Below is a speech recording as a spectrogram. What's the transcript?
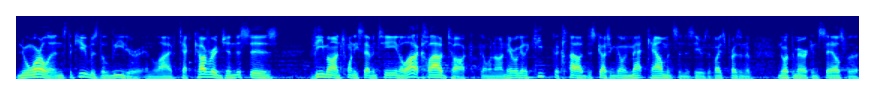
New Orleans. theCUBE is the leader in live tech coverage, and this is VeeamON 2017, a lot of cloud talk going on here. We're going to keep the cloud discussion going. Matt Kalmanson is here, he's the Vice President of North American Sales for the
